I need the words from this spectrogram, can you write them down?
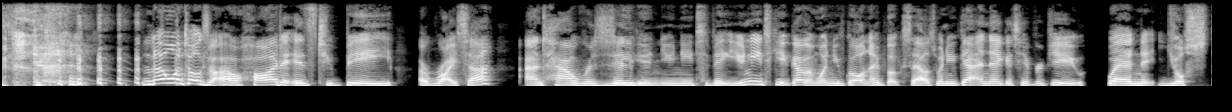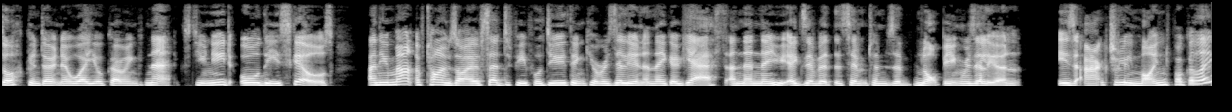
no one talks about how hard it is to be a writer and how resilient you need to be. You need to keep going when you've got no book sales, when you get a negative review, when you're stuck and don't know where you're going next. You need all these skills. And the amount of times I have said to people, Do you think you're resilient? And they go, Yes. And then they exhibit the symptoms of not being resilient is actually mind boggling.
